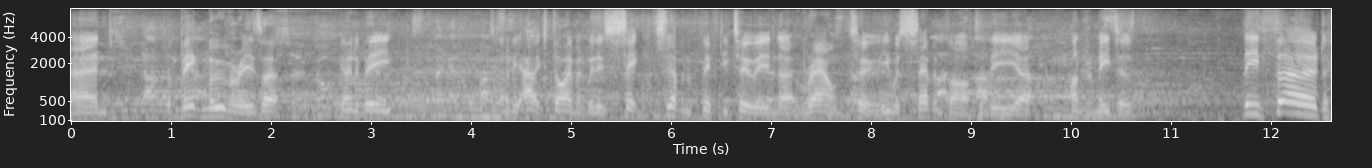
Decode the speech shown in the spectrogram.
And the big mover is uh, going to be it's going to be Alex Diamond with his sixth 752 in uh, round two. He was seventh after the uh, 100 meters. The third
